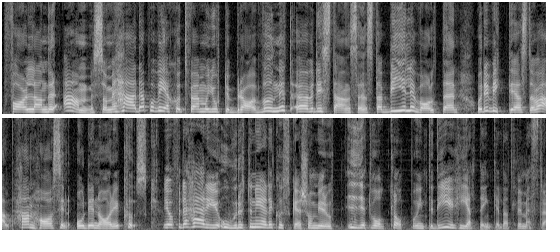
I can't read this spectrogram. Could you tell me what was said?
Farlander Am, som är härda på V75 och gjort det bra. Vunnit över distansen, stabil i volten och det viktigaste av allt, han har sin ordinarie kusk. Ja, för det här är ju orutinerade kuskar som gör upp i ett voltlopp och inte det är ju helt enkelt att bemästra.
